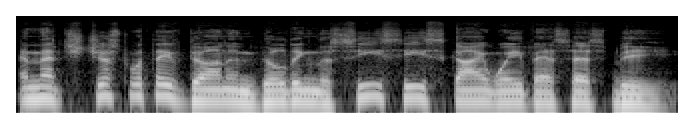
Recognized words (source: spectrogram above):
And that's just what they've done in building the CC Skywave SSB,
